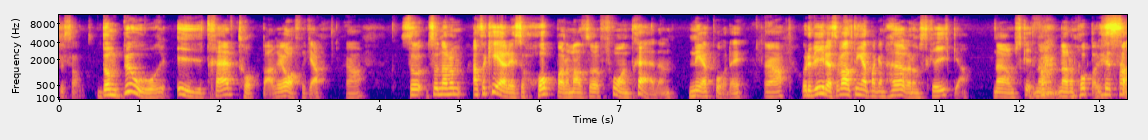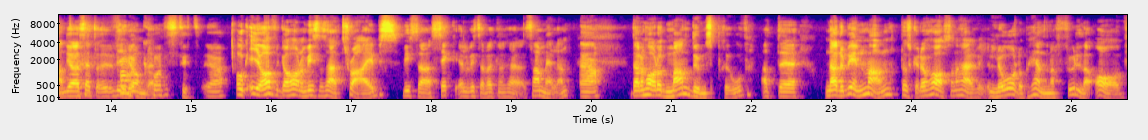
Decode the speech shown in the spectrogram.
Det är sant. De bor i trädtoppar i Afrika. Ja. Så, så när de attackerar dig så hoppar de alltså från träden ner på dig. Ja. Och det vidrigaste av allting är att man kan höra dem skrika. När de, skri- när, när de hoppar. Det är sant, jag har sett video om det. konstigt. Ja. Och i Afrika har de vissa så här tribes, vissa, sek- eller vissa vad kan man säga, samhällen. Ja. Där de har då ett mandomsprov. Att eh, när du blir en man, då ska du ha såna här lådor på händerna fulla av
